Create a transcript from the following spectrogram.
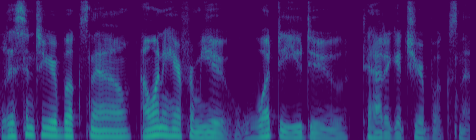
listen to your books now? I want to hear from you. What do you do to how to get your books now?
